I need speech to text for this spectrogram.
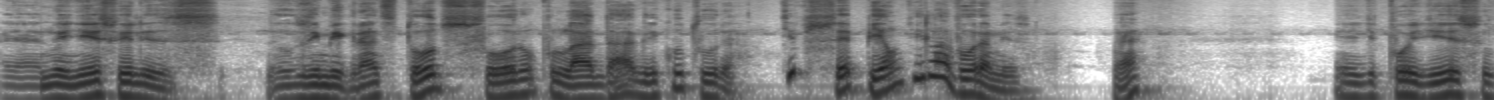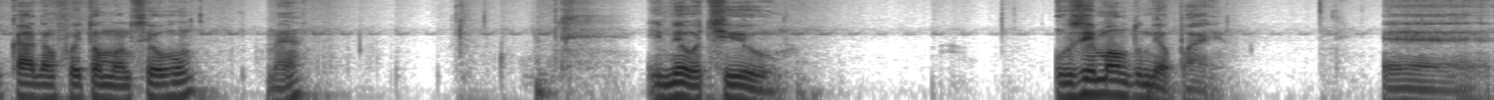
É, no início, eles, os imigrantes todos foram para o lado da agricultura. Tipo ser peão de lavoura mesmo, né? E depois disso, cada um foi tomando seu rumo, né? E meu tio, os irmãos do meu pai, é,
